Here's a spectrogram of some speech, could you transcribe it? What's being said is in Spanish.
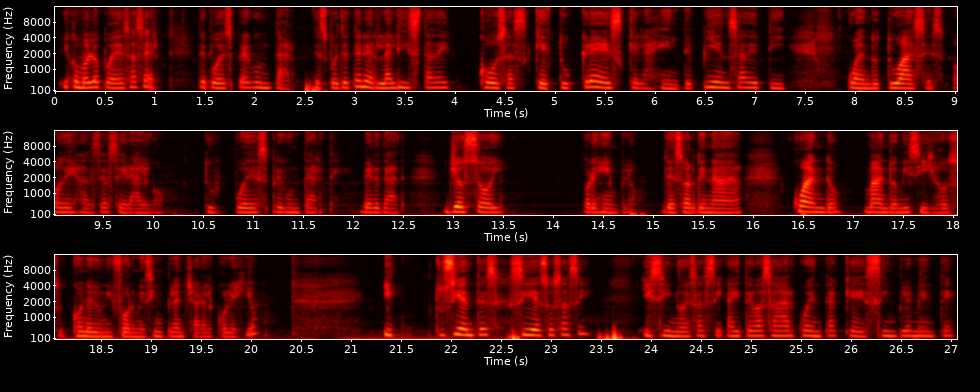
¿Y cómo lo puedes hacer? Te puedes preguntar, después de tener la lista de cosas que tú crees que la gente piensa de ti cuando tú haces o dejas de hacer algo, tú puedes preguntarte, ¿verdad? Yo soy, por ejemplo, desordenada cuando mando a mis hijos con el uniforme sin planchar al colegio. Y tú sientes si eso es así. Y si no es así, ahí te vas a dar cuenta que es simplemente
